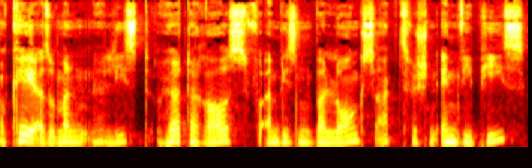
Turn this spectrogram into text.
Okay, also man liest, hört daraus vor allem diesen Balanceakt zwischen MVPs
